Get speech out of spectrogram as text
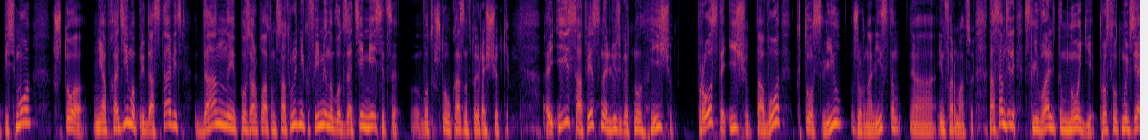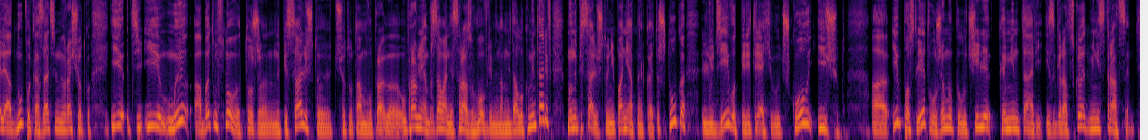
письмо, что необходимо предоставить данные по зарплатам сотрудников именно вот за те месяцы, вот что указано в той расчетке. И, соответственно, люди говорят, ну, ищут просто ищут того, кто слил журналистам э, информацию. На самом деле сливали-то многие. Просто вот мы взяли одну показательную расчетку. И, и мы об этом снова тоже написали, что что-то там в упра- э, управление образования сразу вовремя нам не дало комментариев. Мы написали, что непонятная какая-то штука, людей вот перетряхивают школы, ищут. А, и после этого уже мы получили комментарий из городской администрации.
